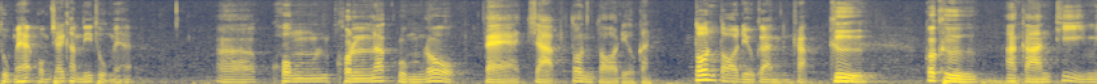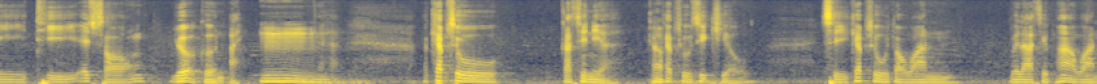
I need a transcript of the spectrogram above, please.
ถูกไหมฮะผมใช้คำนี้ถูกไหมฮะเอ่อคงคนละกลุ่มโรคแต่จากต้นต่อเดียวกัน ต้นต่อเดียวกันครับ คือก็คืออาการที่มี TH2 เยอะเกินไปอืมนะฮะแคปซูลกาซิเนียครับแคปซูลสีเขียว4แคปซูลต่อวัน เวลา 15 วัน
